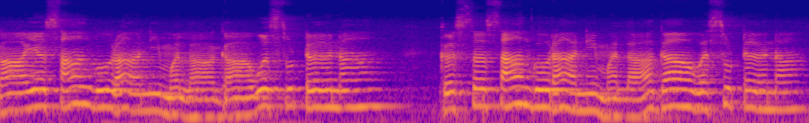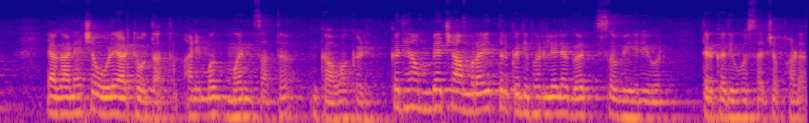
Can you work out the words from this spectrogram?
काय सांगू राणी मला गाव सुटना? कसं सांगू राणी मला गाव सुटना? या गाण्याच्या ओळ्या आठवतात आणि मग मन जातं गावाकडे. कधी आंब्याच्या आमराईत तर कधी भरलेल्या गच्च विहिरीवर तर कधी उसाच्या फाडात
